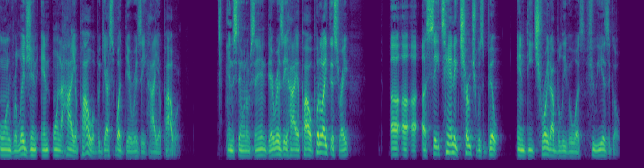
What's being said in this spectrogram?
on religion and on a higher power. But guess what? There is a higher power. understand what I'm saying? There is a higher power. Put it like this, right? a, a, a satanic church was built in Detroit, I believe it was, a few years ago.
